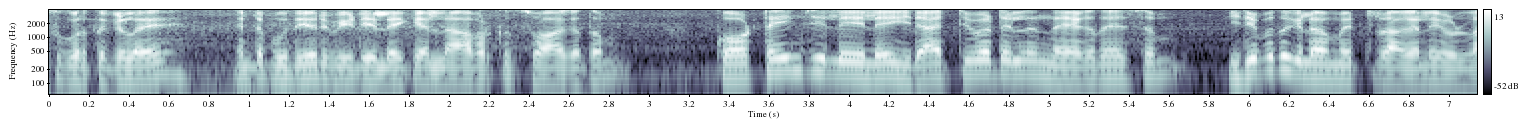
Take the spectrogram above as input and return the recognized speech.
സുഹൃത്തുക്കളെ. എന്റെ പുതിയൊരു വീഡിയോയിലേക്ക് എല്ലാവർക്കും സ്വാഗതം. കോട്ടയം ജില്ലയിലെ ഇരാറ്റുപേട്ടയിൽ നിന്ന് ഏകദേശം ഇരുപത് കിലോമീറ്റർ അകലെയുള്ള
